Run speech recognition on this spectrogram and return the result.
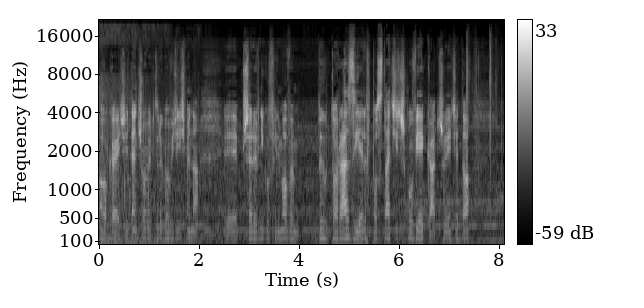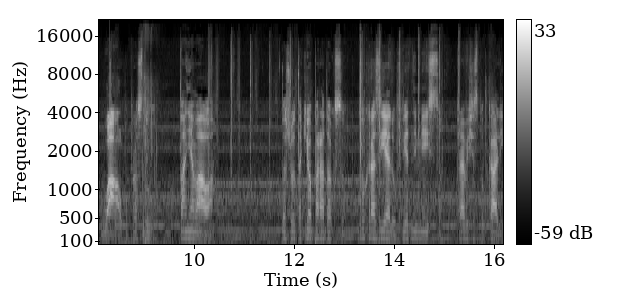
Okej, czyli ten człowiek, którego widzieliśmy na y, przerywniku filmowym, był to Raziel w postaci człowieka. Czujecie to? Wow, po prostu bania mała. Doszło do takiego paradoksu. Dwóch Razielów w jednym miejscu. Prawie się spotkali.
